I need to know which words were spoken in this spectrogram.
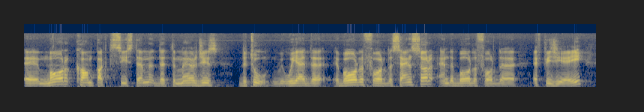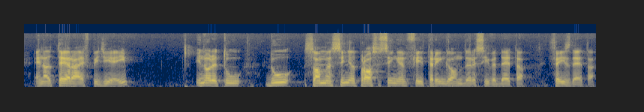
a more compact system that merges the two. We had a board for the sensor and a board for the FPGA, an Altera FPGA, in order to do some signal processing and filtering on the received data, phase data.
